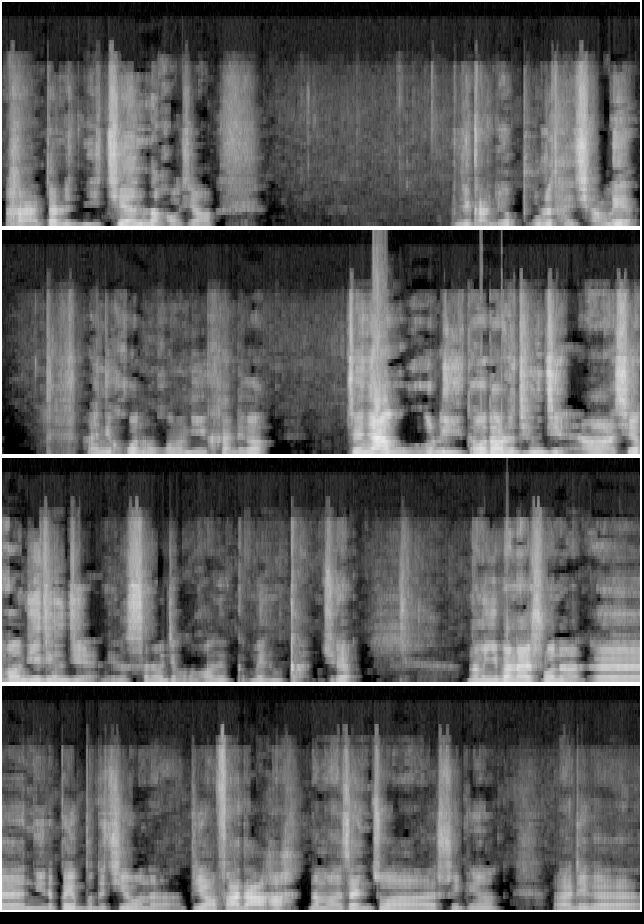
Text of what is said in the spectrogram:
啊，但是你肩呢好像你感觉不是太强烈。哎，你活动活动，你一看这个。肩胛骨里头倒是挺紧啊，斜方肌挺紧，这个三角肌好像没什么感觉。那么一般来说呢，呃，你的背部的肌肉呢比较发达哈。那么在你做水平啊这个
